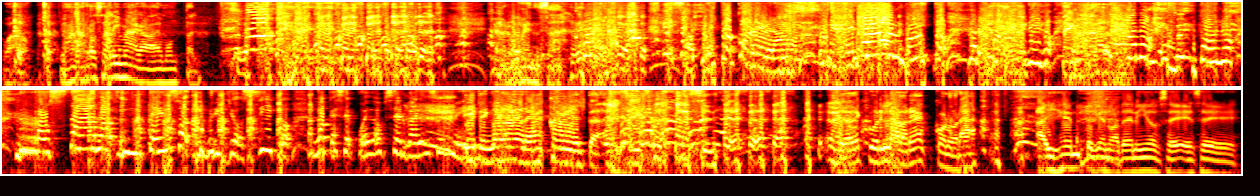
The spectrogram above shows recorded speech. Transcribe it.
Wow. Johanna Rosalí me acaba de montar. Qué vergüenza. se ha puesto colorado. Ustedes no lo han visto, pero digo, es un, tono, es un tono rosado, intenso y brillosito, lo que se puede observar en su Y medio. tengo las orejas cubiertas. Sí, sí. Voy a descubrir las orejas coloradas. Hay gente que no ha tenido ese, ese,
